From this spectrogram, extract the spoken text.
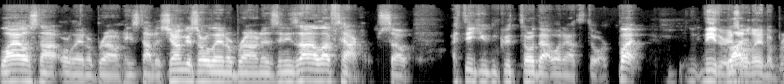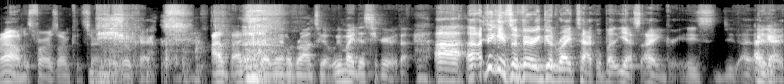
La'el's not Orlando Brown. He's not as young as Orlando Brown is, and he's not a left tackle. So I think you can throw that one out the door. But neither is Orlando Brown, as far as I'm concerned. okay, I, I, think Orlando Brown's good. We might disagree with that. Uh, I think he's a very good right tackle, but yes, I agree. He's okay.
